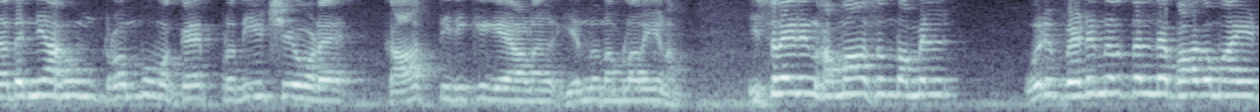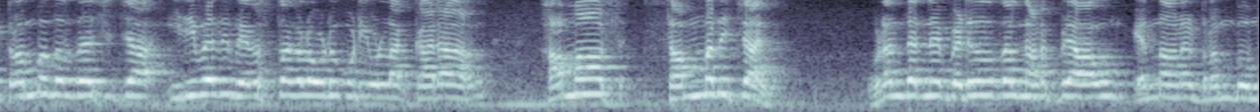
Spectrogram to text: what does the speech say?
നെതന്യാഹും ട്രംപും ഒക്കെ പ്രതീക്ഷയോടെ കാത്തിരിക്കുകയാണ് എന്ന് നമ്മൾ അറിയണം. ഇസ്രയേലും ഹമാസും തമ്മിൽ ഒരു വെടിനിർത്തലിന്റെ ഭാഗമായി ട്രംപ് നിർദ്ദേശിച്ച ഇരുപത് വ്യവസ്ഥകളോടുകൂടിയുള്ള കരാർ ഹമാസ് സമ്മതിച്ചാൽ ഉടൻ തന്നെ വെടിനിർത്തൽ നടപ്പിലാവും എന്നാണ് ട്രംപും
